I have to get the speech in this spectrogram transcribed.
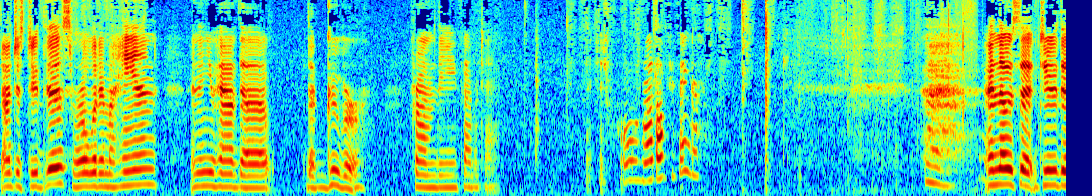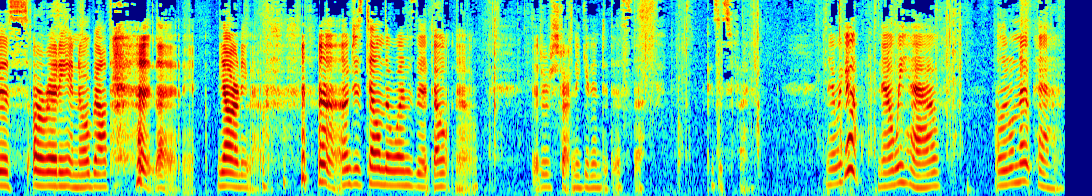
Now I just do this, roll it in my hand, and then you have the the goober from the Fabri-Tac. It just rolls right off your finger. and those that do this already and know about that, that y'all already know. I'm just telling the ones that don't know that are starting to get into this stuff because it's fun. There we go. Now we have a little notepad.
